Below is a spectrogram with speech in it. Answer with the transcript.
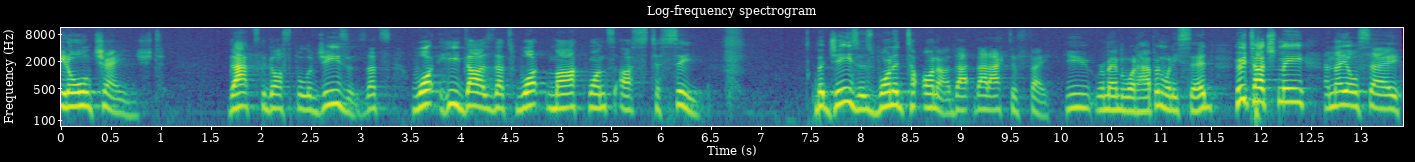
it all changed. That's the gospel of Jesus. That's what he does. That's what Mark wants us to see. But Jesus wanted to honor that, that act of faith. You remember what happened when he said, Who touched me? And they all say,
